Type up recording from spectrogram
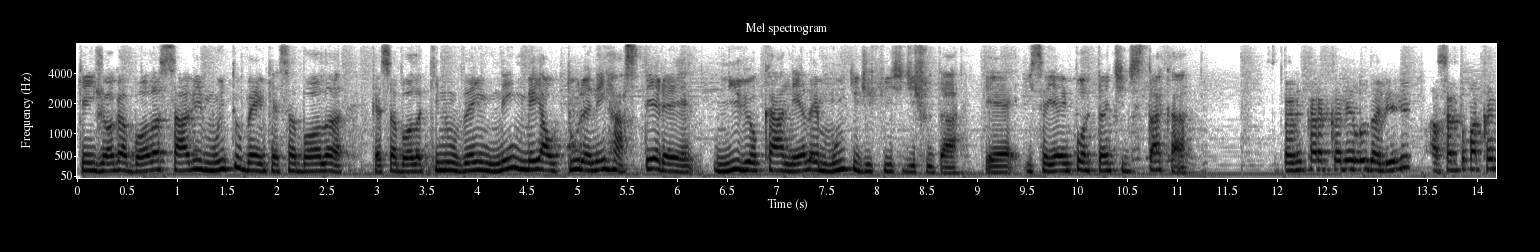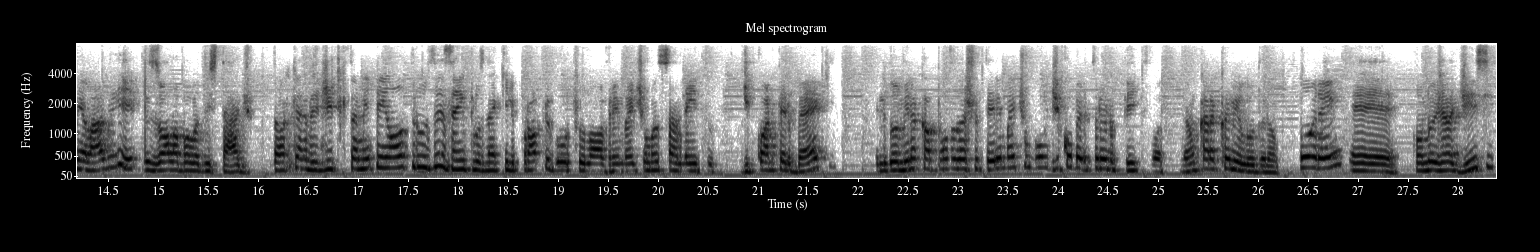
quem joga bola sabe muito bem que essa bola, que essa bola que não vem nem meia altura, nem rasteira, é nível canela é muito difícil de chutar. É, isso aí é importante destacar. Você pega um cara caneludo ali, ele acerta uma canelada e isola a bola do estádio. Então acredito que também tem outros exemplos, né? Aquele próprio gol que o Lovren mete um lançamento de quarterback ele domina com a ponta da chuteira e mete um gol de cobertura no Pickford. Não é um cara caneludo, não. Porém, é, como eu já disse,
